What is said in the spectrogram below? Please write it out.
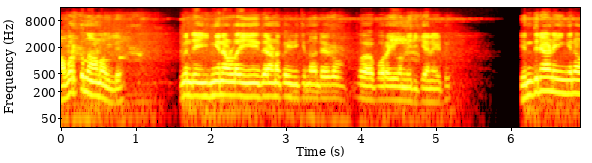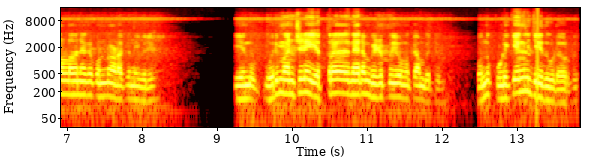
അവർക്ക് നാണോ ഇല്ലേ? ഇവന്റെ ഇങ്ങനെയുള്ള ഈ ഇതാണൊക്കെ ഇരിക്കുന്നവന്റെയൊക്കെ പുറകെ വന്നിരിക്കാനായിട്ട്. എന്തിനാണ് ഇങ്ങനെയുള്ളവനെയൊക്കെ കൊണ്ട് നടക്കുന്നത് ഇവർ ഒരു മനുഷ്യനെ എത്ര നേരം വിഴുപ്പ് ചുമക്കാൻ പറ്റും? ഒന്ന് കുളിക്കുകയെങ്കിലും ചെയ്തു കൂടെ അവർക്ക്?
